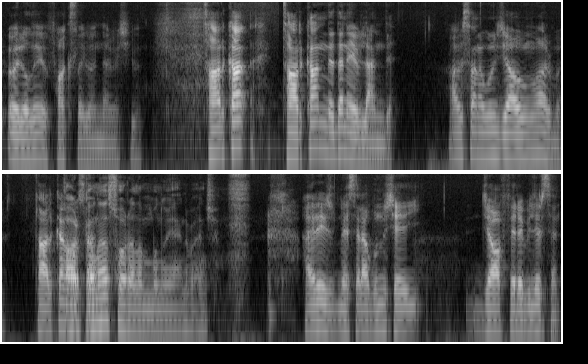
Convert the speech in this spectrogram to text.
Öyle oluyor ya faksla göndermiş gibi. Tarkan, Tarkan neden evlendi? Abi sana bunun cevabın var mı? Tarkan Tarkan'a olsan... soralım bunu yani bence. Hayır mesela bunu şey cevap verebilirsin.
